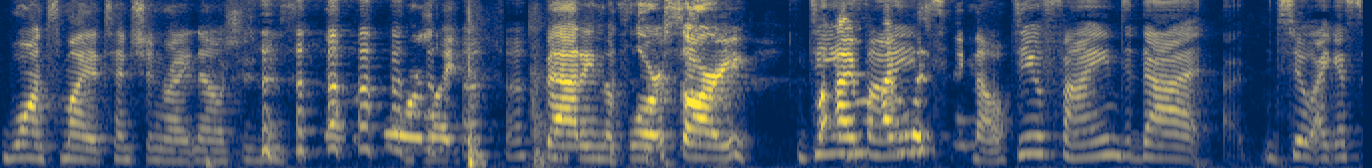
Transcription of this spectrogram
wants my attention right now. She's been sitting on the floor, like batting the floor. Sorry, do you I'm, I'm listening though. do you find that so i guess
